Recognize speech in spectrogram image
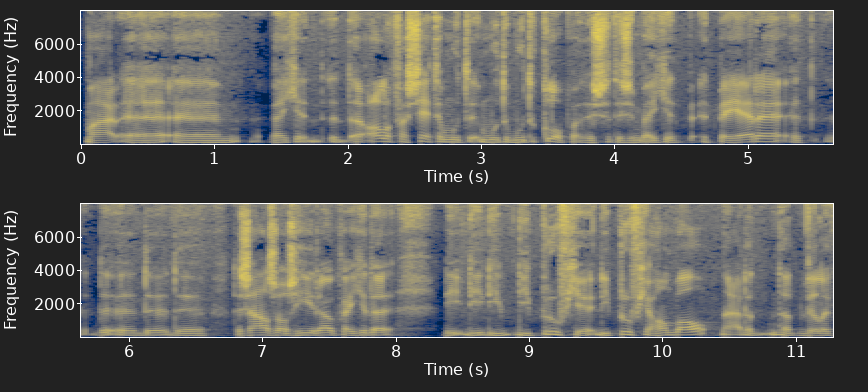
Maar uh, uh, weet je, alle facetten moeten, moeten, moeten kloppen. Dus het is een beetje het, PR, het, de, de, de, de zaal zoals hier ook. Weet je, de, die, die, die, die, proef je, die proef je handbal. Nou, dat, dat wil ik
